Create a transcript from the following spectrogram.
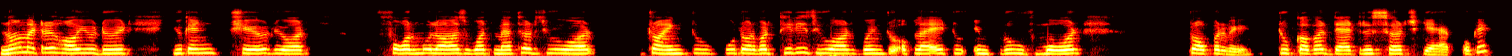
no matter how you do it you can share your formulas what methods you are trying to put or what theories you are going to apply to improve more proper way to cover that research gap okay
